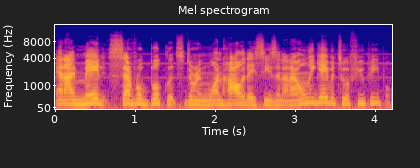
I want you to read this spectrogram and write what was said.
And I made several booklets during one holiday season, and I only gave it to a few people.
